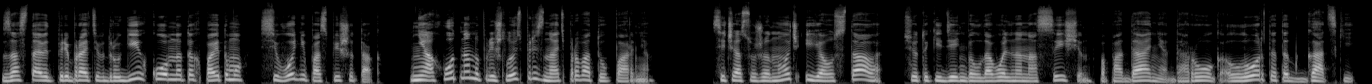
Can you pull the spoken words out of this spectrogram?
Заставит прибрать и в других комнатах, поэтому сегодня поспишь и так». Неохотно, но пришлось признать правоту парня. Сейчас уже ночь, и я устала. Все-таки день был довольно насыщен. Попадание, дорога, лорд этот гадский.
